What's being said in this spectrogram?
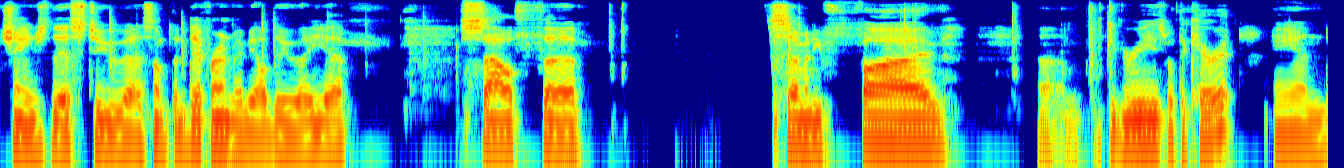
change this to uh, something different. Maybe I'll do a uh, south uh, 75 um, degrees with the caret and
